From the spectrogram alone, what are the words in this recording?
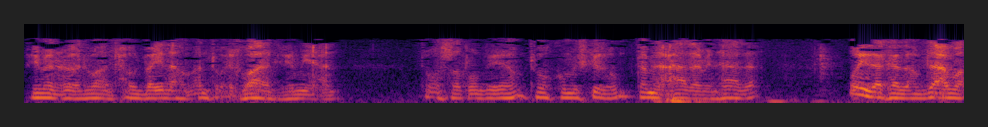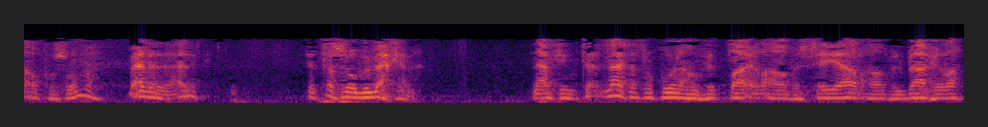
في منع العدوان تحول بينهم أنتم إخوانك جميعا. توسطوا بينهم توكوا مشكلهم تمنع هذا من هذا. وإذا كان لهم دعوة أو خصومة بعد ذلك يتصلوا بالمحكمة. لكن لا تتركونهم في الطائرة أو في السيارة أو في الباخرة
